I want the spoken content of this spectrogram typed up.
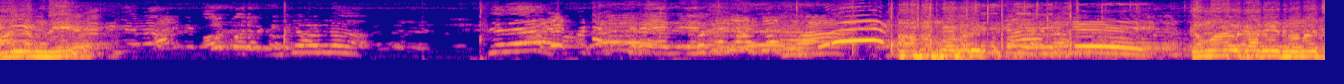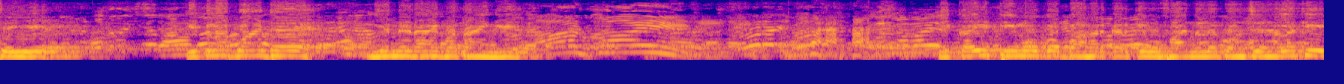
आलम ने। कमाल का रेट होना चाहिए। कितना पॉइंट है, ये निर्णायक बताएँगे। कि कई टीमों को बाहर करके वो फाइनल में पहुँचे। हालाँकि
